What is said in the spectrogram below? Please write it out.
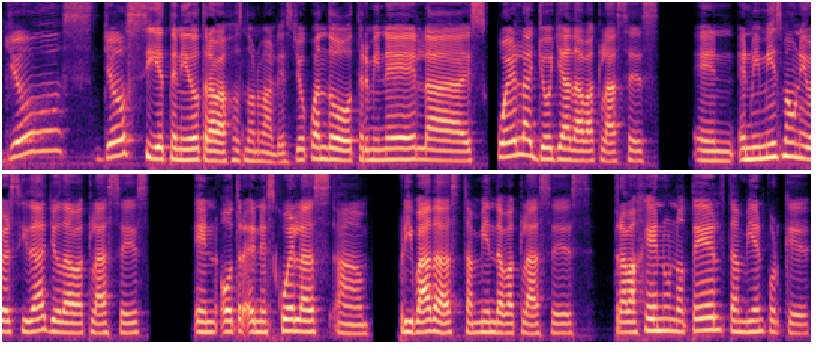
Yo, yo sí he tenido trabajos normales. Yo cuando terminé la escuela, yo ya daba clases en, mi misma universidad, yo daba clases en, otra, en escuelas ah, privadas, también daba clases. Trabajé en un hotel también porque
